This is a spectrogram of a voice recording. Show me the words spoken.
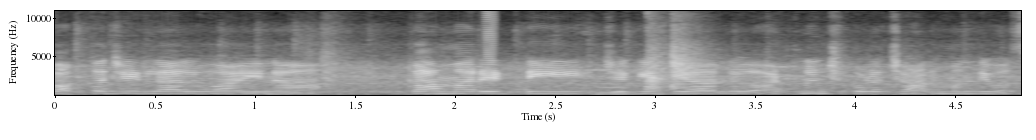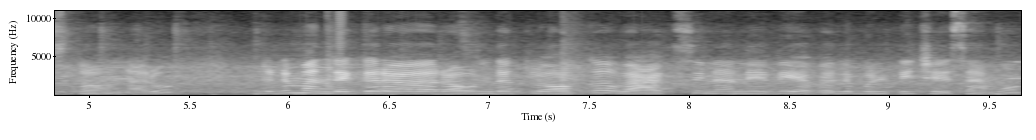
పక్క జిల్లాలు అయిన కామారెడ్డి జగిత్యాలు అటు నుంచి కూడా చాలామంది వస్తూ ఉన్నారు. ఎందుకంటే మన దగ్గర రౌండ్ ద క్లాక్ వ్యాక్సిన్ అనేది అవైలబిలిటీ చేశాము.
